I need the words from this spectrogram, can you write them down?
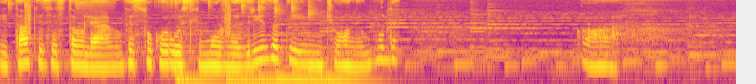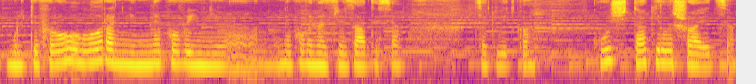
і так і заставляємо. Високорослі можна зрізати, їм нічого не буде. А мультифлора не, повинні, не повинна зрізатися ця квітка. Кущ так і лишається.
